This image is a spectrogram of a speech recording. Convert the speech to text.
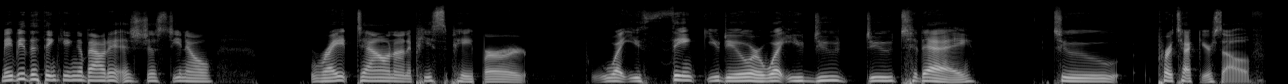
Maybe the thinking about it is just, you know, write down on a piece of paper what you think you do or what you do do today to protect yourself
